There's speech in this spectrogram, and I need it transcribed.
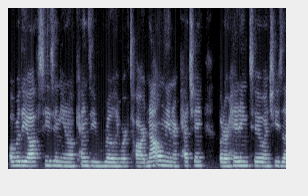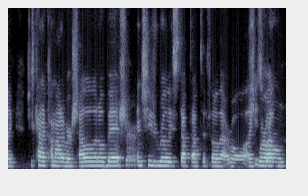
over the off season, you know, Kenzie really worked hard, not only in her catching, but her hitting too. And she's like she's kind of come out of her shell a little For bit. sure. And she's really stepped up to fill that role. Like she's we're grown all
